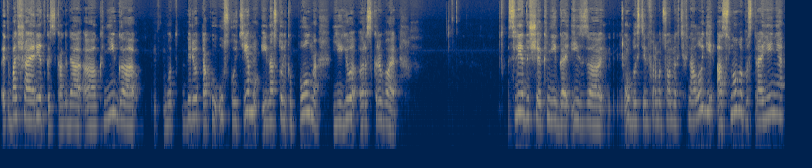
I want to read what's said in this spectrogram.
это большая редкость, когда э, книга вот берет такую узкую тему и настолько полно ее раскрывает. Следующая книга из э, области информационных технологий «Основы построения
